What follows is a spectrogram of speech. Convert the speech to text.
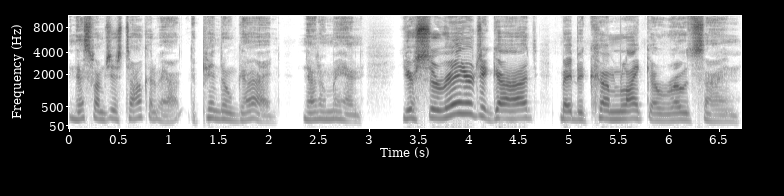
and that's what I'm just talking about, depend on God, not on man. Your surrender to God may become like a road sign.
